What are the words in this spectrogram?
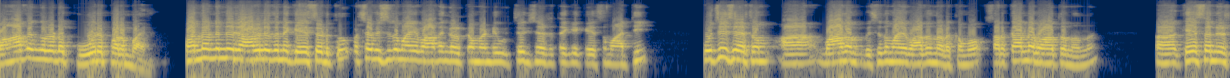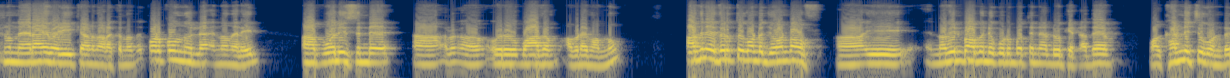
വാദങ്ങളുടെ കൂരപ്പറമ്പായിരുന്നു പന്ത്രണ്ടിന് രാവിലെ തന്നെ കേസെടുത്തു. പക്ഷെ വിശദമായ വാദം കേൾക്കാൻ വേണ്ടി ഉച്ചയ്ക്ക് ശേഷത്തേക്ക് കേസ് മാറ്റി ഉച്ചയ്ക്ക് ശേഷം ആ വാദം വിശദമായ വാദം നടക്കുമ്പോൾ സർക്കാരിന്റെ ഭാഗത്തു നിന്ന് കേസ് അന്വേഷണം നേരായ വഴിക്കാണ് നടക്കുന്നത്. കുഴപ്പമൊന്നുമില്ല എന്ന നിലയിൽ പോലീസിന്റെ ഒരു വാദം അവിടെ വന്നു. അതിനെ എതിർത്തുകൊണ്ട് ജോൺ ഓഫ് ഈ നവീൻ ബാബുവിന്റെ കുടുംബത്തിന്റെ അഡ്വക്കേറ്റ് അദ്ദേഹം ഖണ്ഡിച്ചുകൊണ്ട്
